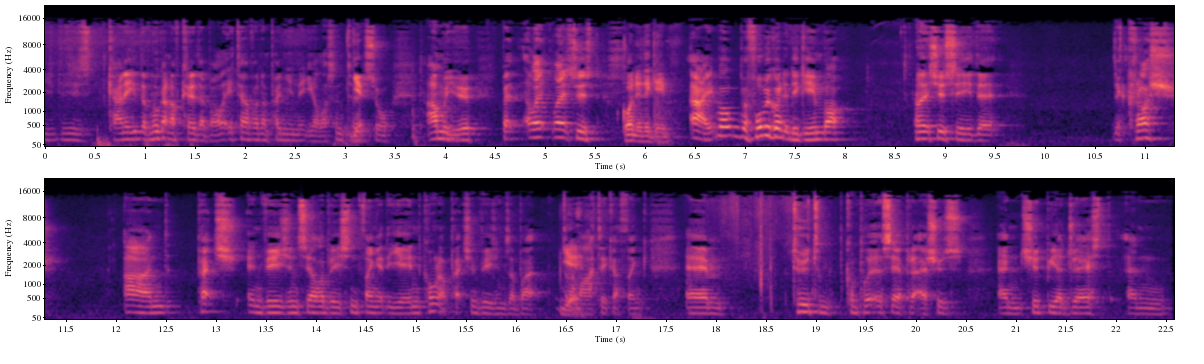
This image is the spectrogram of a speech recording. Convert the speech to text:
You just can't. They've not got enough credibility to have an opinion that you listen to. Yep. So I'm with you. But let, let's just go into the game. Aye, well, before we go into the game, but let's just say that the crush and pitch invasion celebration thing at the end, calling it pitch invasion's a bit Yeah. dramatic, I think. Um, two completely separate issues and should be addressed in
